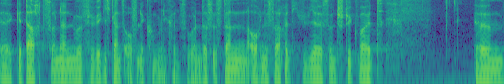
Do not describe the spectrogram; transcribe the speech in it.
äh, gedacht, sondern nur für wirklich ganz offene Kommunikation. Das ist dann auch eine Sache, die wir so ein Stück weit ähm,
